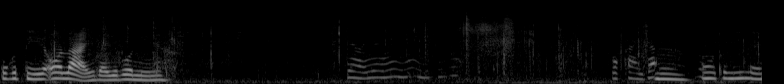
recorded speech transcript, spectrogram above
ปกตินะอ้อหลายใบจะบนนี้นะอย่างยังนี่นี่นี่บกไก่ดักน่ะอ้อเท่านี้แหละ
